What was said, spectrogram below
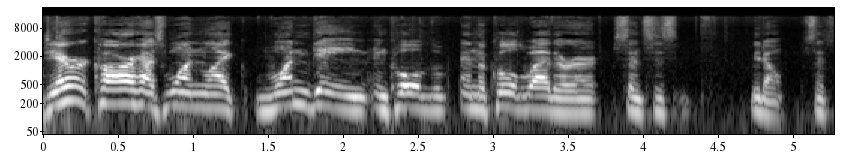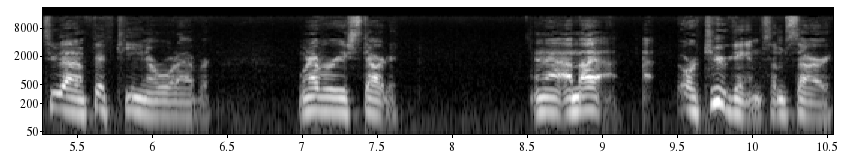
Derek Carr has won like one game in cold in the cold weather since his, you know, since 2015 or whatever, whenever he started, and I, I or two games. I'm sorry.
